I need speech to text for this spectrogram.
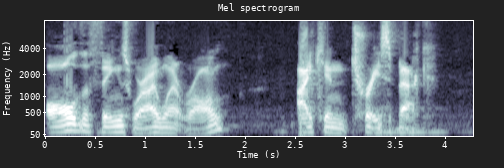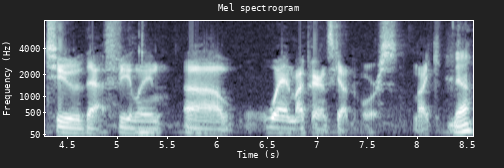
All the things where I went wrong, I can trace back to that feeling uh, when my parents got divorced. Like Yeah,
